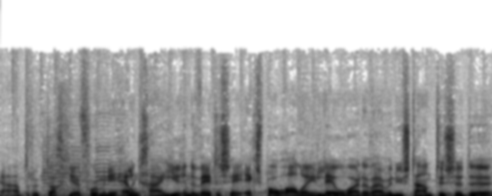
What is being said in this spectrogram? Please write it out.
Ja, druk dagje voor meneer Hellinga hier in de WTC Expo-hallen in Leeuwarden... waar we nu staan tussen de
